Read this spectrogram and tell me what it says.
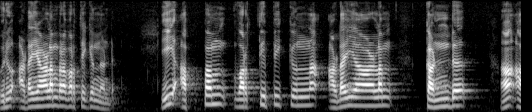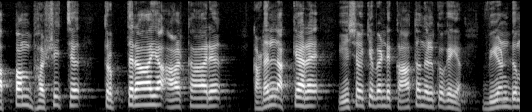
ഒരു അടയാളം പ്രവർത്തിക്കുന്നുണ്ട്. ഈ അപ്പം വർദ്ധിപ്പിക്കുന്ന അടയാളം കണ്ട് ആ അപ്പം ഭക്ഷിച്ച് തൃപ്തരായ ആൾക്കാർ കടലിനക്കരെ ഈശോയ്ക്ക് വേണ്ടി കാത്തു നിൽക്കുകയും വീണ്ടും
